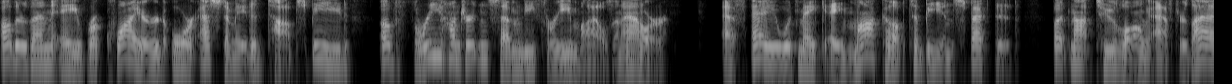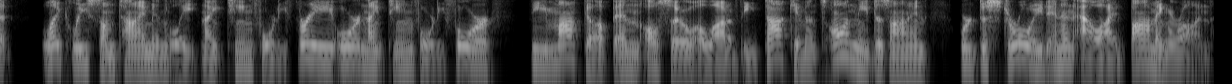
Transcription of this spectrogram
other than a required or estimated top speed of 373 miles an hour, FA would make a mock-up to be inspected, but not too long after that, likely sometime in late 1943 or 1944, the mock-up and also a lot of the documents on the design were destroyed in an Allied bombing run,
